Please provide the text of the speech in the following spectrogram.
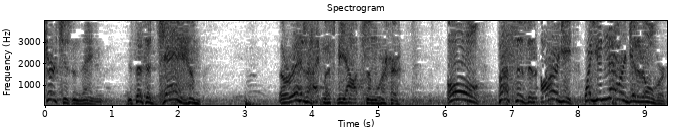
churches and things. It's such a jam. The red light must be out somewhere. Oh, fusses and argue. Why, you never get it over.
